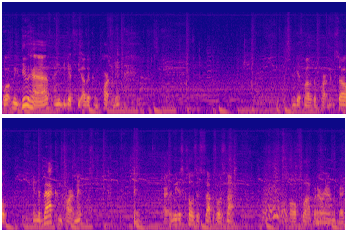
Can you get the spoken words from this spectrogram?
what we do have, I need to get to the other compartment. And get some other compartment. So in the back compartment, all right, let me just close this up so it's not all flopping around, okay?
